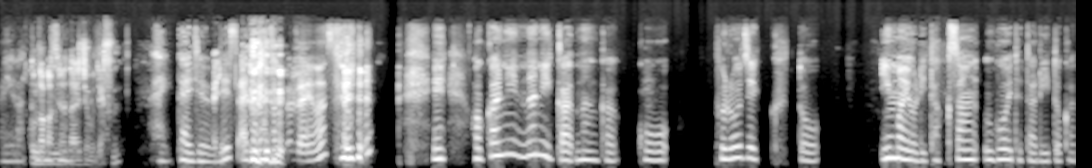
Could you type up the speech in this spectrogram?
ありがことんな感じでうございます。大丈夫です？はい、大丈夫です。ありがとうございます。え、他に何か、なんか、こう、プロジェクト、今よりたくさん動いてたりとか、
